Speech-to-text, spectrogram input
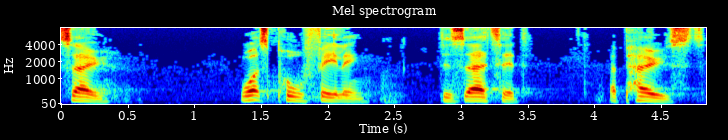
So, what's Paul feeling? Deserted, opposed.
